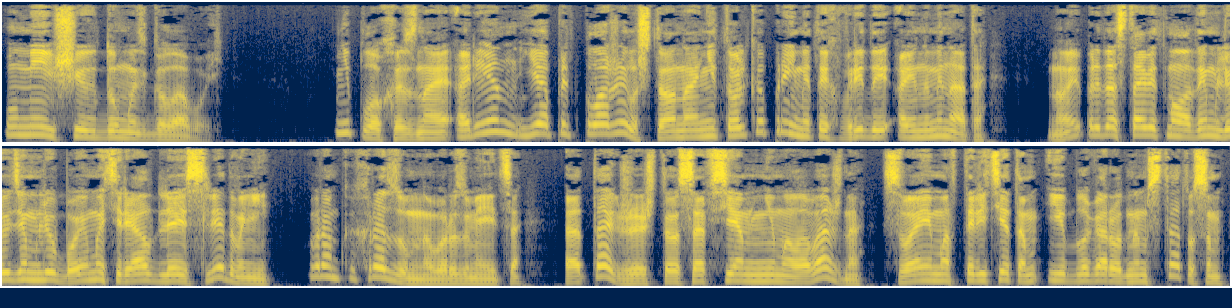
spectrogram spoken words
умеющих думать головой. Неплохо зная Ариен, я предположил, что она не только примет их в ряды Айнумината, но и предоставит молодым людям любой материал для исследований, в рамках разумного, разумеется, а также, что совсем немаловажно, своим авторитетом и благородным статусом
